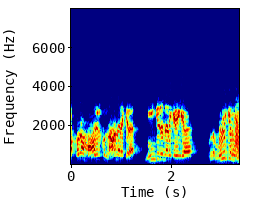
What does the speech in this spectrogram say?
அப்பதான் மாறி இருக்கும் நான் நினைக்கிறேன். நீங்க என்ன நினைக்கிறீங்க? உன்னை மிதிக்கிறீங்க.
